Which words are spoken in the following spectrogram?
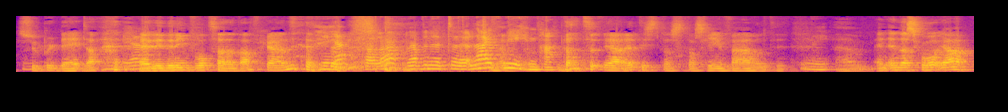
super data Ja. herinnering plots aan het afgaan. Ja, voilà. We hebben het eh, live meegemaakt. Dat, ja, het is, dat is geen fabeltje. Nee. Ehm, en, en dat is gewoon, ja,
